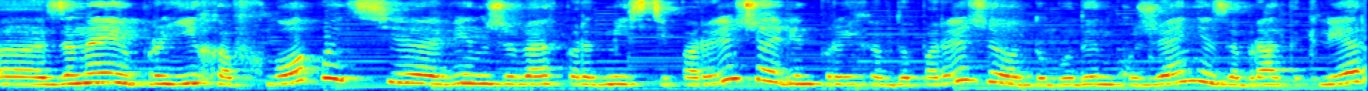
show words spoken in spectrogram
е, За нею приїхав хлопець. е, Він живе в передмісті Парижа. Він приїхав до Парижа от до будинку Жені забрати Клер.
